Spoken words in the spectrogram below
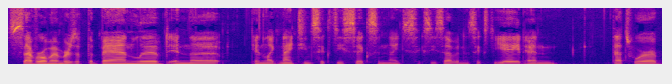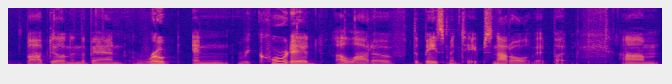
several members of the band lived in the in like 1966 and 1967 and 68 and that's where Bob Dylan and the band wrote and recorded a lot of the basement tapes, not all of it, but um,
